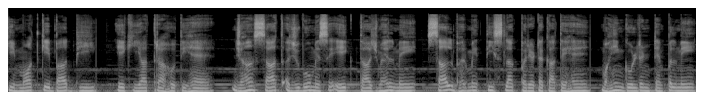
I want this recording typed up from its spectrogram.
कि मौत के बाद भी एक यात्रा होती है, जहाँ सात अजूबों में से एक ताजमहल में साल भर में तीस लाख पर्यटक आते हैं। वहीं गोल्डन टेंपल में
